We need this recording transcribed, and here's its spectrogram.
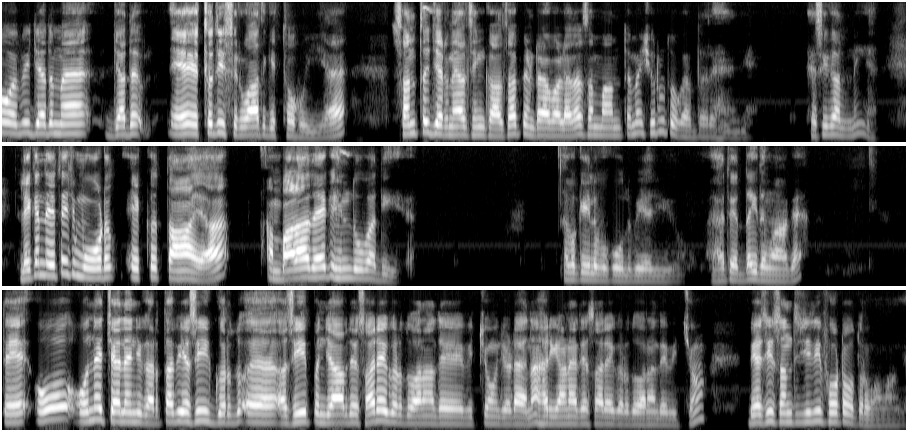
ਹੈ ਵੀ ਜਦ ਮੈਂ ਜਦ ਇਹ ਇੱਥੋਂ ਦੀ ਸ਼ੁਰੂਆਤ ਕਿੱਥੋਂ ਹੋਈ ਹੈ ਸੰਤ ਜਰਨੈਲ ਸਿੰਘ ਖਾਲਸਾ ਪਿੰਡਰਾਵਾਲਾ ਦਾ ਸਨਮਾਨ ਤਾਂ ਮੈਂ ਸ਼ੁਰੂ ਤੋਂ ਕਰਦਾ ਰਿਹਾ ਜੀ। ਐਸੀ ਗੱਲ ਨਹੀਂ ਹੈ। ਲੇਕਿਨ ਇਹਦੇ ਚ ਮੋੜ ਇੱਕ ਤਾਂ ਆਇਆ, ਅੰਬਾਲਾ ਦਾ ਇੱਕ ਹਿੰਦੂਵਾਦੀ ਹੈ। ਵਕੀਲ ਵਕੂਲ ਵੀ ਹੈ ਜੀ ਉਹ। ਹੈ ਤੇ ਇਦਾਂ ਹੀ ਦਿਮਾਗ ਹੈ। ਤੇ ਉਹ ਉਹਨੇ ਚੈਲੰਜ ਕਰਤਾ ਵੀ ਅਸੀਂ ਗੁਰਦੁ ਅਸੀਂ ਪੰਜਾਬ ਦੇ ਸਾਰੇ ਗੁਰਦੁਆਰਾਂ ਦੇ ਵਿੱਚੋਂ ਜਿਹੜਾ ਹੈ ਨਾ, ਹਰਿਆਣਾ ਦੇ ਸਾਰੇ ਗੁਰਦੁਆਰਾਂ ਦੇ ਵਿੱਚੋਂ ਵੀ ਅਸੀਂ ਸੰਤ ਜੀ ਦੀ ਫੋਟੋ ਉਤਰਵਾਵਾਂਗੇ।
